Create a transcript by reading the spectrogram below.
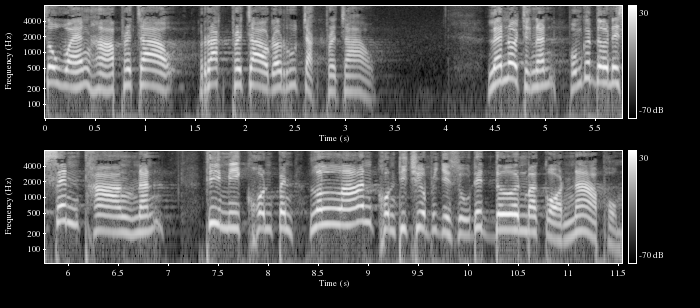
แสวงหาพระเจ้า รักพระเจ้าและรู้จักพระเจ้า และนอกจากนั้นผมก็เดินในเส้นทางนั้นที่มีคนเป็นล้านล้านคนที่เชื่อพระเยซูได้เดินมาก่อนหน้าผม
